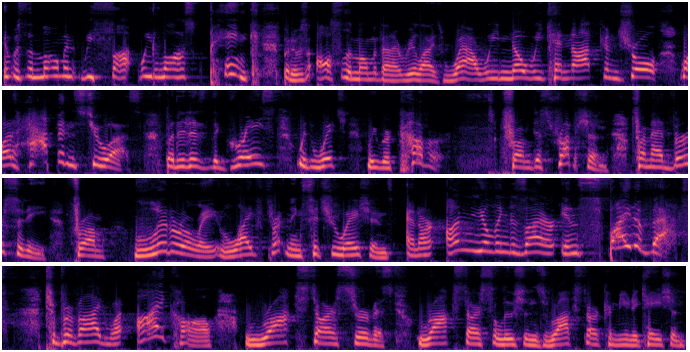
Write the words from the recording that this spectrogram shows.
It was the moment we thought we lost Pink, but it was also the moment that I realized, wow, we know we cannot control what happens to us, but it is the grace with which we recover from disruption, from adversity, from literally life threatening situations, and our unyielding desire, in spite of that, to provide what I call rock star service, rock star solutions, rock star communication.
